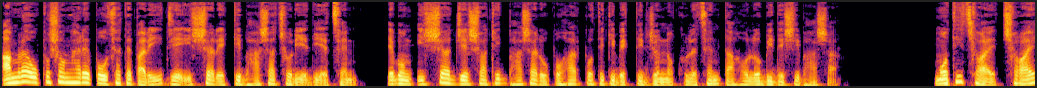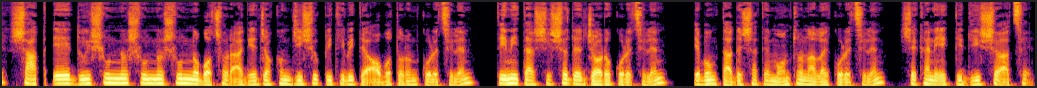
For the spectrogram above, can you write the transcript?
আমরা উপসংহারে পৌঁছাতে পারি যে ঈশ্বর একটি ভাষা ছড়িয়ে দিয়েছেন, এবং ঈশ্বর যে সঠিক ভাষার উপহার প্রতিটি ব্যক্তির জন্য খুলেছেন তা হল বিদেশি ভাষা। মতি ছয় ছয়, সাত এ দুই শূন্য শূন্য শূন্য বছর আগে যখন যিশু পৃথিবীতে অবতরণ করেছিলেন, তিনি তার শিষ্যদের জড়ো করেছিলেন এবং তাদের সাথে মন্ত্রণালয় করেছিলেন, সেখানে একটি দৃশ্য আছে,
